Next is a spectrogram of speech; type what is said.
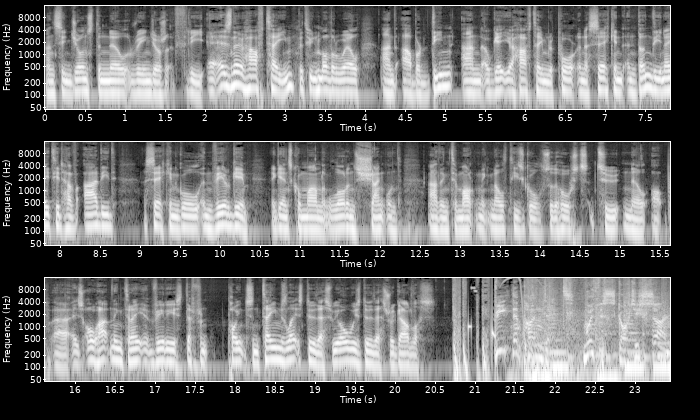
and St Johnstone nil, Rangers 3. It is now half time between Motherwell and Aberdeen, and I'll get you a half time report in a second. And Dundee United have added a second goal in their game against Kilmarnock. Lawrence Shankland adding to Marc McNulty's goal. So the hosts 2 0 up. Uh, it's all happening tonight at various different points and times. Let's do this. We always do this regardless. Beat the Pundit with the Scottish Sun.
